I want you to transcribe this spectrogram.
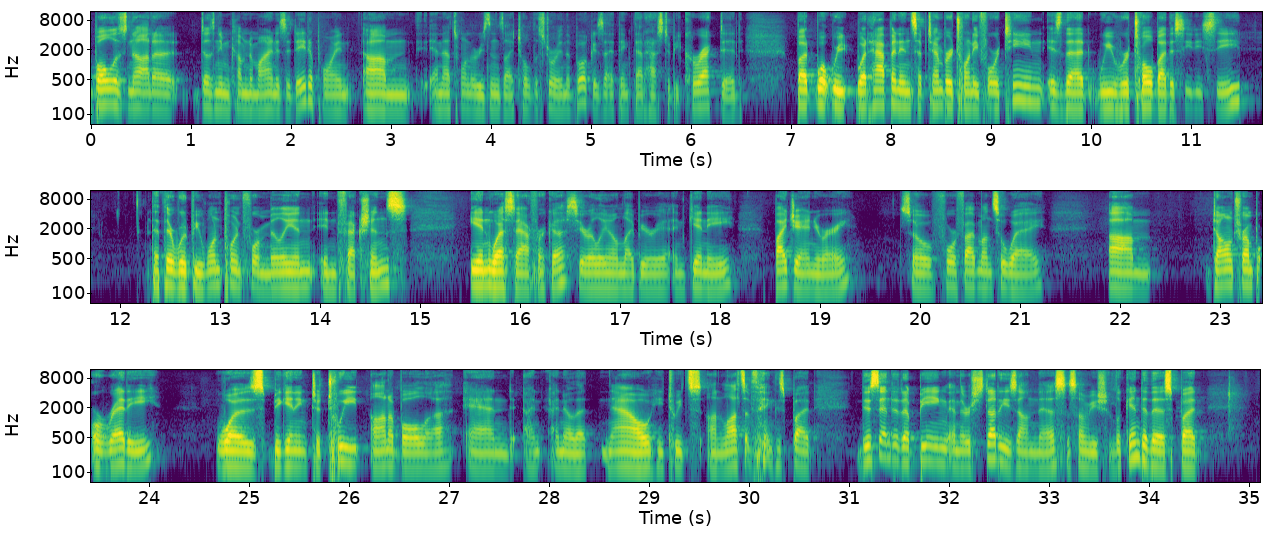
Ebola is not a, doesn't even come to mind as a data point. Um, and that's one of the reasons I told the story in the book is I think that has to be corrected. But what, we, what happened in September 2014 is that we were told by the CDC that there would be 1.4 million infections in West Africa, Sierra Leone, Liberia, and Guinea by January, so four or five months away. Um, Donald Trump already was beginning to tweet on Ebola, and I, I know that now he tweets on lots of things, but this ended up being, and there are studies on this, and some of you should look into this, but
